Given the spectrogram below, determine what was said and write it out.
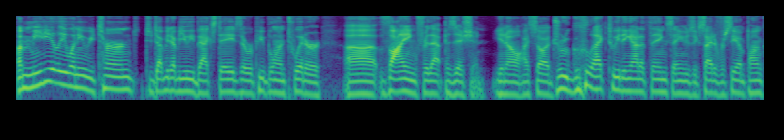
Immediately when he returned to WWE backstage, there were people on Twitter uh, vying for that position. You know, I saw Drew Gulak tweeting out a thing saying he was excited for CM Punk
